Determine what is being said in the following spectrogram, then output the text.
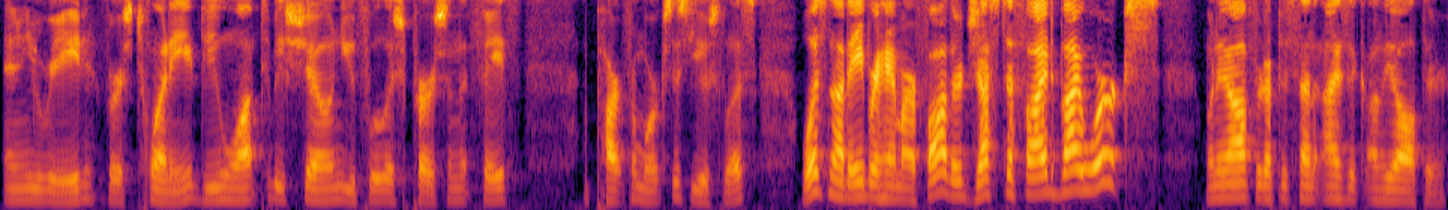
and you read verse 20 Do you want to be shown, you foolish person, that faith apart from works is useless? Was not Abraham our father justified by works when he offered up his son Isaac on the altar?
